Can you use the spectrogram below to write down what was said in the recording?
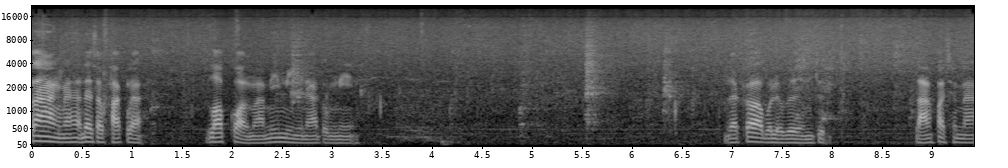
สร้างนะฮะได้สักพักแล้วรอบก่อนมาไม่มีนะตรงนี้ แล้วก็บริเวณจุดล้างภาชนะ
